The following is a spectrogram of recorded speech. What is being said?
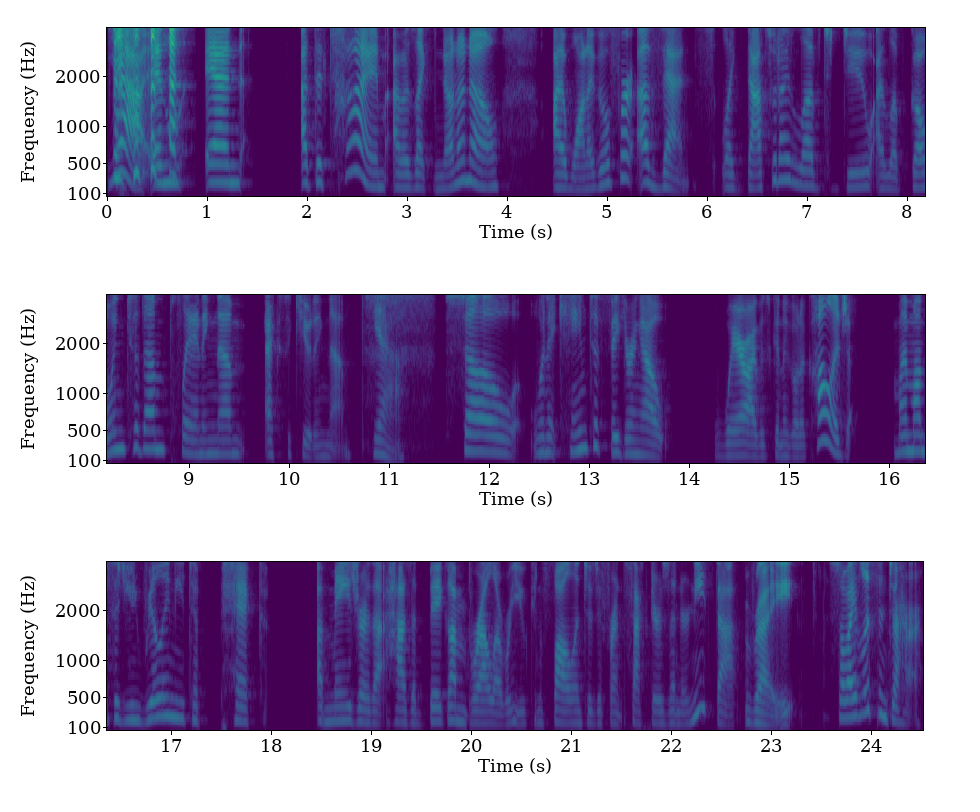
Yeah, and and at the time I was like, no, no, no. I want to go for events. Like that's what I love to do. I love going to them, planning them, executing them. Yeah. So when it came to figuring out where I was going to go to college, my mom said, You really need to pick a major that has a big umbrella where you can fall into different sectors underneath that. Right. So I listened to her.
